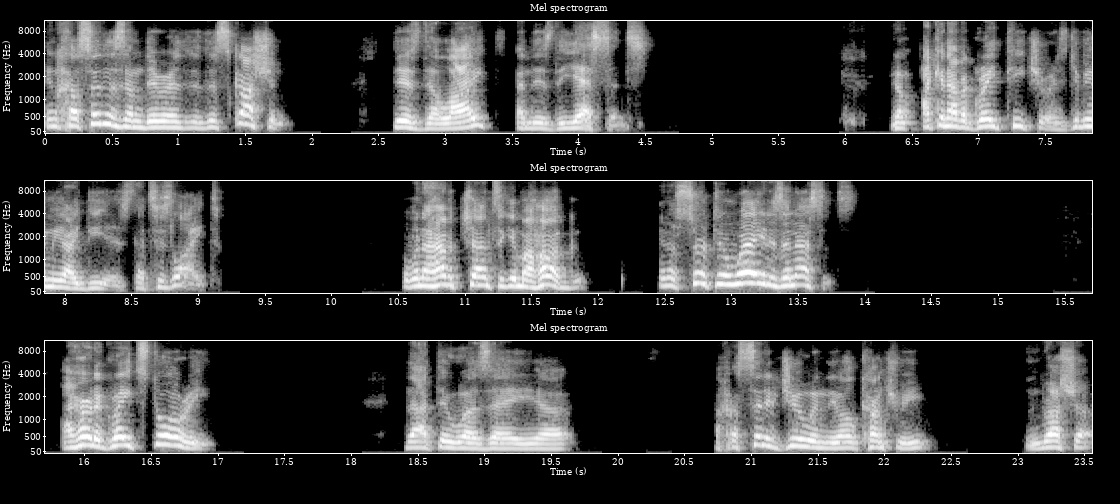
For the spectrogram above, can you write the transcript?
In Hasidism, there is a discussion. There's the light and there's the essence. You know, I can have a great teacher he's giving me ideas. That's his light. But when I have a chance to give him a hug, in a certain way, it is an essence. I heard a great story that there was a, uh, a Hasidic Jew in the old country in Russia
